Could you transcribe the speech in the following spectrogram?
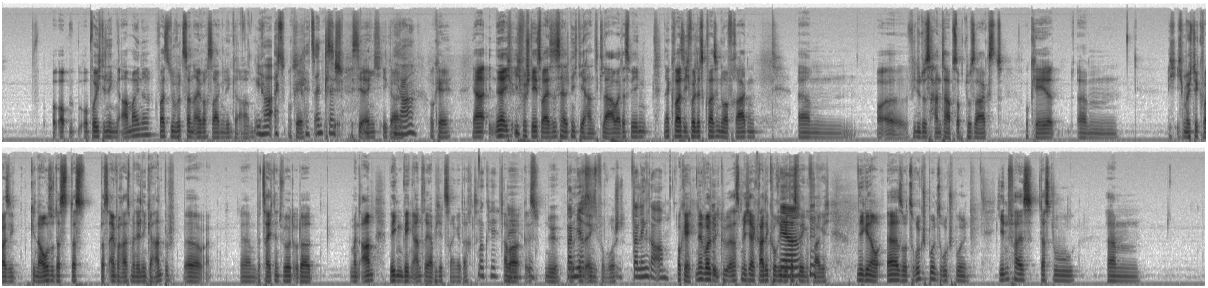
ob, obwohl ich den linken Arm meine. Quasi, du würdest dann einfach sagen linke Arm. Ja, also Okay. letztendlich. Ist, ist dir eigentlich egal. Ja, Okay. Ja, ne, ich, ich verstehe es, weil es ist halt nicht die Hand, klar. Aber deswegen, na quasi, ich wollte jetzt quasi nur fragen, ähm, äh, wie du das handhabst, ob du sagst, okay, ähm, ich, ich möchte quasi genauso, dass das einfach als meine linke Hand be äh, äh, bezeichnet wird oder mein Arm. Wegen, wegen André habe ich jetzt dran gedacht. okay. Aber nee. ist, nö, bei mir ist ist eigentlich verwurscht. der linke Arm. Okay, ne, wollte, du hast mich ja gerade korrigiert, Ja. deswegen frage ich. Nee, genau, äh, so zurückspulen, zurückspulen. Jedenfalls, dass du ähm,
